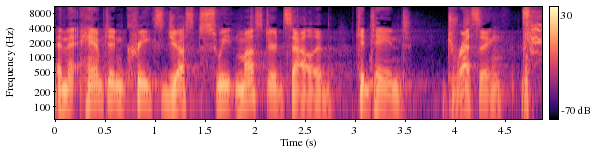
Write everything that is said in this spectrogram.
and that Hampton Creek's Just Sweet Mustard salad contained dressing.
